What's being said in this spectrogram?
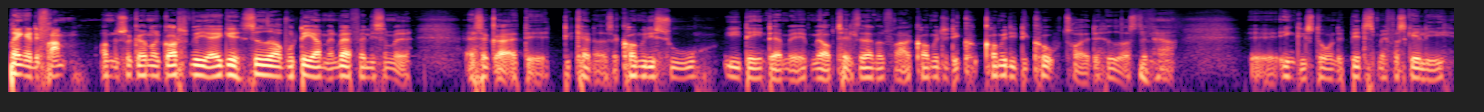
bringer det frem. Om det så gør noget godt, vil jeg ikke sidde og vurdere, men i hvert fald ligesom øh, altså gør, at det, det kan noget. Altså Comedy Zoo, ideen der med, med optagelse dernede fra Comedy.dk, Comedy.dk, tror jeg det hedder også, den her øh, enkeltstående bits med forskellige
